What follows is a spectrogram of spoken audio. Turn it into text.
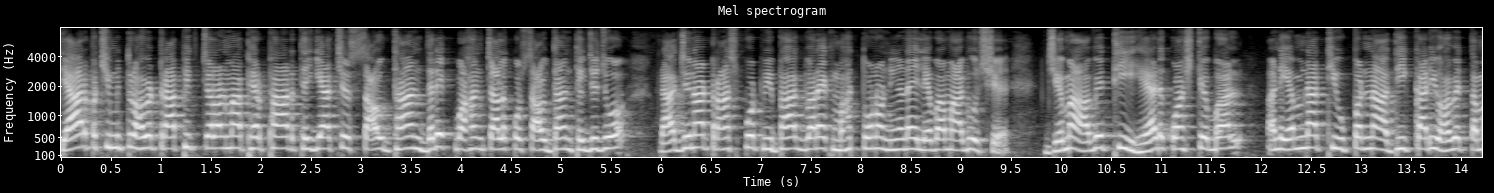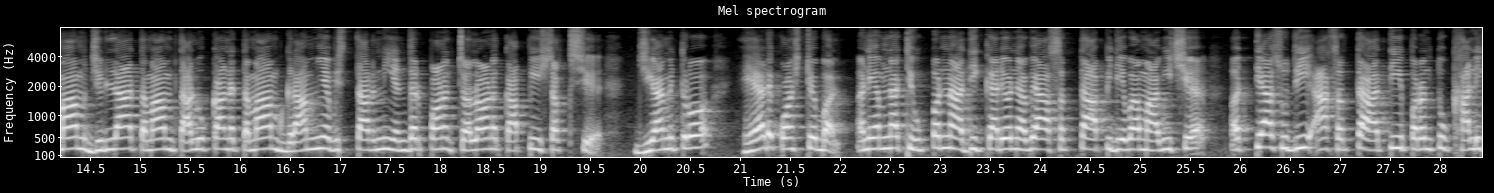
ત્યાર પછી મિત્રો હવે ટ્રાફિક ચલણમાં ફેરફાર થઈ ગયા છે. સાવધાન દરેક વાહન ચાલકો સાવધાન થઈ જજો. રાજ્યના ટ્રાન્સપોર્ટ વિભાગ દ્વારા એક મહત્વનો નિર્ણય લેવામાં આવ્યો છે. જેમાં હવેથી હેડ કોન્સ્ટેબલ અને એમનાથી ઉપરના અધિકારીઓ, હવે તમામ જિલ્લા, તમામ તાલુકા અને તમામ ગ્રામ્ય વિસ્તારની અંદર પણ ચલણ કાપી શકશે. જ્યાં મિત્રો, હેડ કોન્સ્ટેબલ અને એમનાથી ઉપરના અધિકારીઓને હવે આ સત્તા આપી દેવામાં આવી છે. અત્યાર સુધી આ સત્તા હતી, પરંતુ ખાલી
